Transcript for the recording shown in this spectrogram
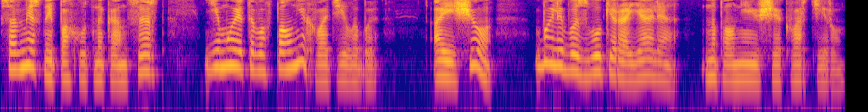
совместный поход на концерт, ему этого вполне хватило бы. А еще были бы звуки рояля, наполняющая квартиру.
